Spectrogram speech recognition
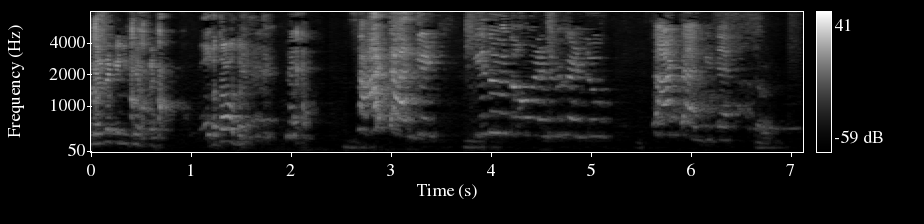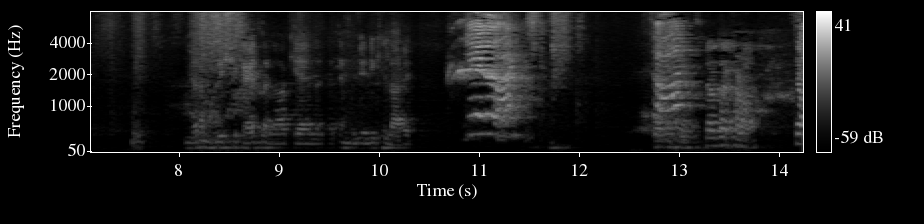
कैसे के नहीं खेल रहे बताओ तो सात टारगेट ये तो मैं 2 मिनट में कर लूँ सात टारगेट है यार हमारी शिकायत लगा के आया कहते मुझे नहीं खिला रहे ये लो सात खड़ा चल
